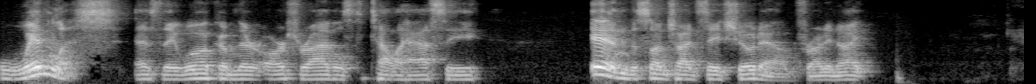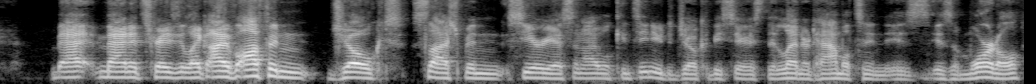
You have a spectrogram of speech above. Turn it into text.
winless as they welcome their arch rivals to Tallahassee in the Sunshine State Showdown Friday night Matt, man, it's crazy. Like I've often joked slash been serious, and I will continue to joke and be serious that Leonard Hamilton is is immortal,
